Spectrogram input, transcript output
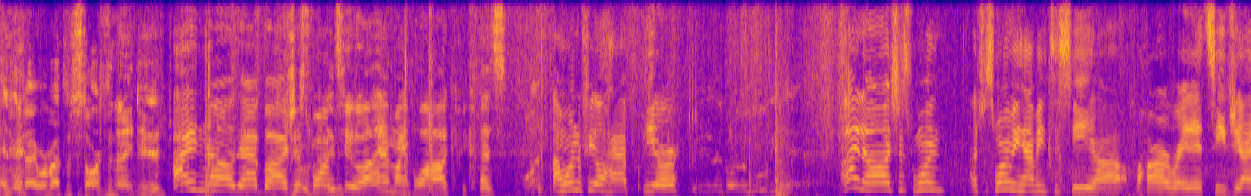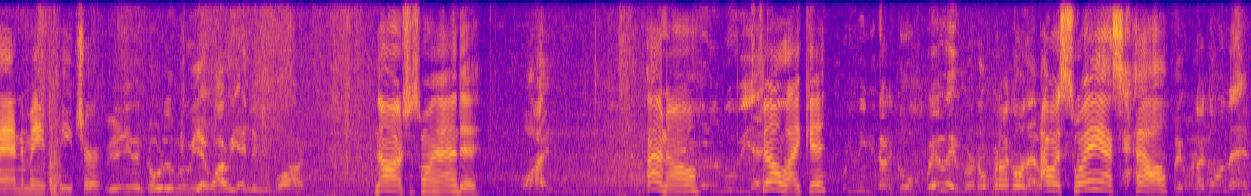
And tonight, we're about to start tonight, dude. I know that, but I Let's just it, want baby. to uh, end my vlog because I want to feel happier. We didn't even go to the movie yet. I know. I just want. I just want to be happy to see uh, a R-rated CGI anime feature. We didn't even go to the movie yet. Why are we ending the vlog? No, I just want to end it. Why? I don't Go to know. the movie yet. Feel like it. What do you mean you gotta go? Wait, wait, we're, go, we're not going that way. I was sweating as hell. Wait, we're not going there.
